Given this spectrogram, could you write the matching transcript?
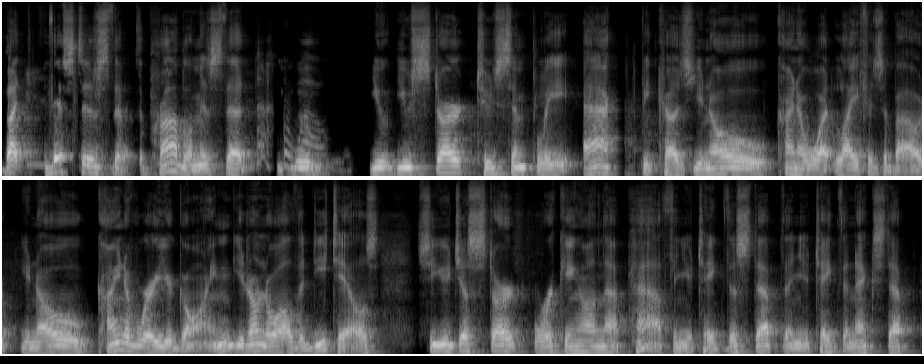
but this is the, the problem is that wow you, you, you start to simply act because you know kind of what life is about, you know kind of where you're going, you don't know all the details. So you just start working on that path and you take this step, then you take the next step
